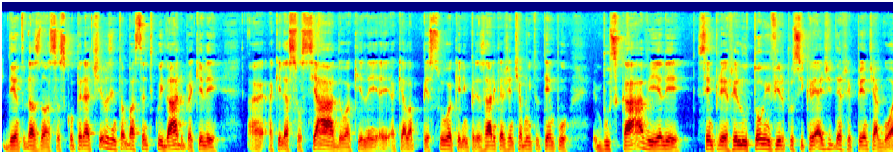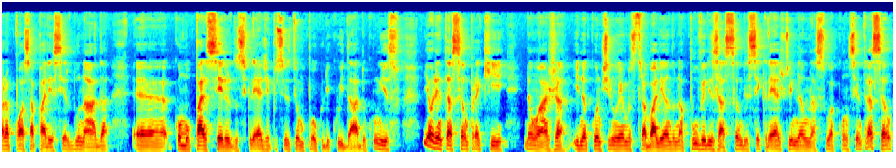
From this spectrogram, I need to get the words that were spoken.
dentro das nossas cooperativas. Então, bastante cuidado para aquele, aquele associado, aquele, aquela pessoa, aquele empresário que a gente há muito tempo buscava e ele sempre relutou em vir para o Cicred e de repente agora possa aparecer do nada é, como parceiro do Cicred. É preciso ter um pouco de cuidado com isso e a orientação para que não haja e não continuemos trabalhando na pulverização desse crédito e não na sua concentração,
